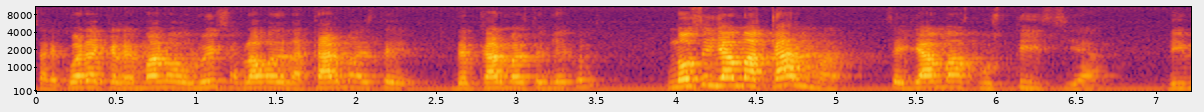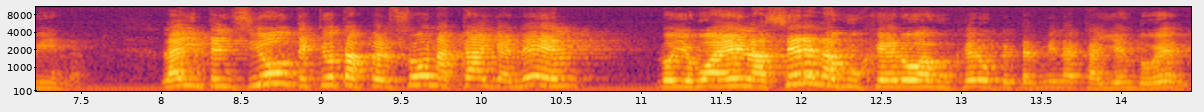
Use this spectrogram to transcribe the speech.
¿Se recuerda que el hermano Luis hablaba de la karma este, del karma este miércoles? No se llama karma, se llama justicia divina. La intención de que otra persona caiga en él lo llevó a él a hacer el agujero, agujero que termina cayendo él.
